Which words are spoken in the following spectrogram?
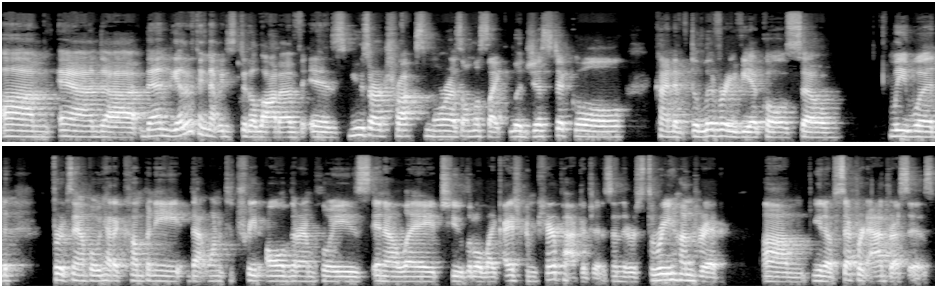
Um, and uh, then the other thing that we just did a lot of is use our trucks more as almost like logistical kind of delivery vehicles. So we would, for example, we had a company that wanted to treat all of their employees in LA to little like ice cream care packages, and there's 300 um, you know separate addresses.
